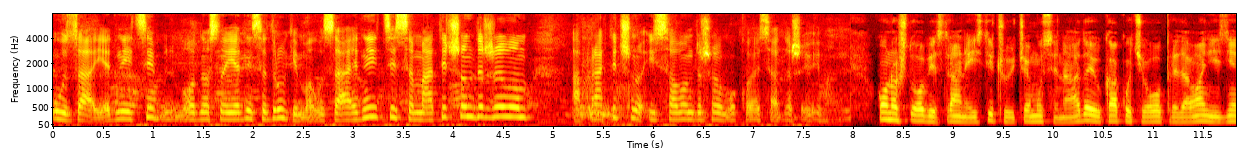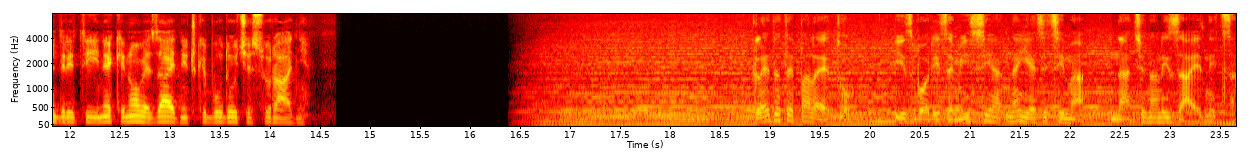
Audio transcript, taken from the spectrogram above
u zajednici, odnosno jedni sa drugima u zajednici, sa matičnom državom, a praktično i sa ovom državom u kojoj sada živimo. Ono što obje strane ističu i čemu se nadaju, kako će ovo predavanje iznjedriti i neke nove zajedničke buduće suradnje. Gledate paletu. Izbor iz emisija na jezicima nacionalnih zajednica.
